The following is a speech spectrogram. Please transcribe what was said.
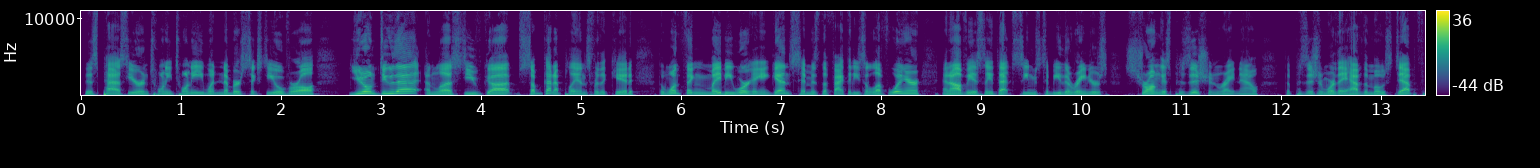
this past year in 2020. He went number 60 overall. You don't do that unless you've got some kind of plans for the kid. The one thing maybe working against him is the fact that he's a left winger, and obviously that seems to be the Rangers' strongest position right now, the position where they have the most depth.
